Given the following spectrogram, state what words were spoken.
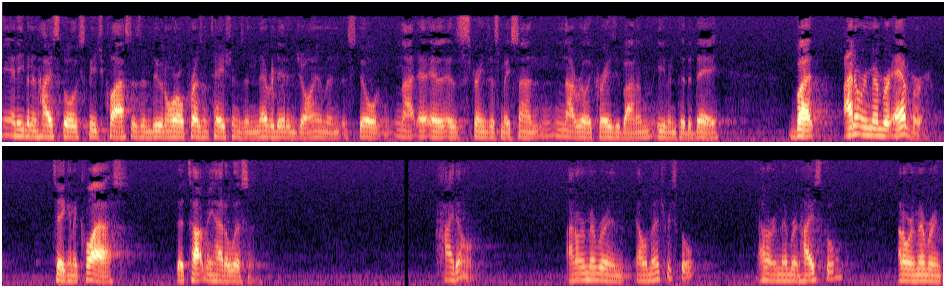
and even in high school, speech classes and doing oral presentations, and never did enjoy them, and still not, as strange as may sound, not really crazy about them even to today. But I don't remember ever taking a class that taught me how to listen. I don't. I don't remember in elementary school. I don't remember in high school. I don't remember in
